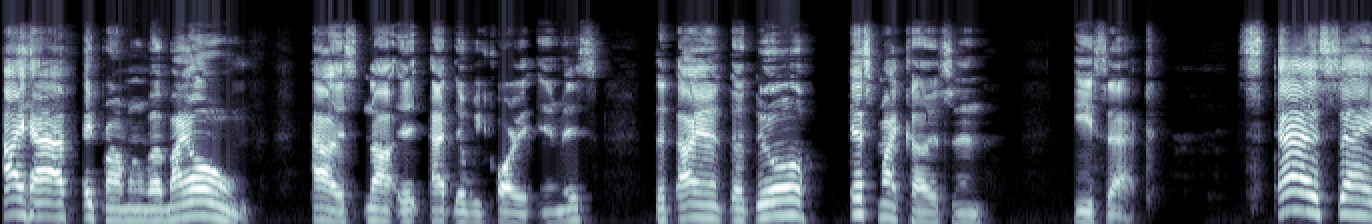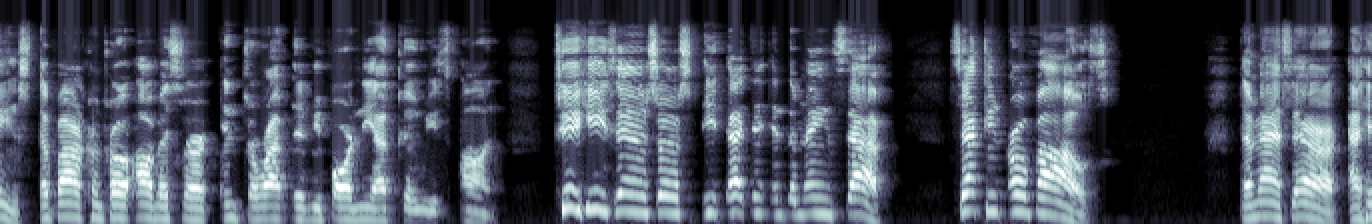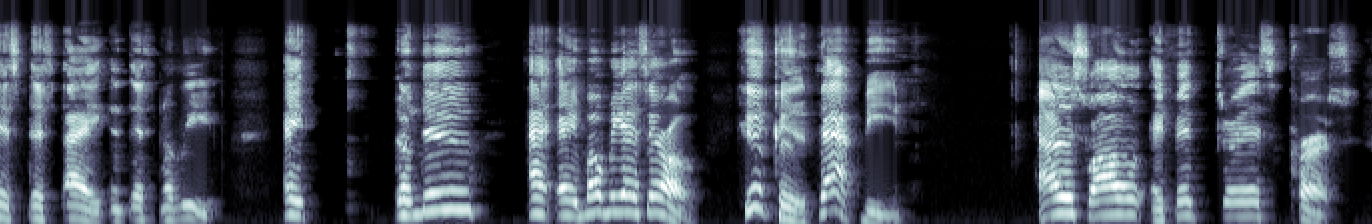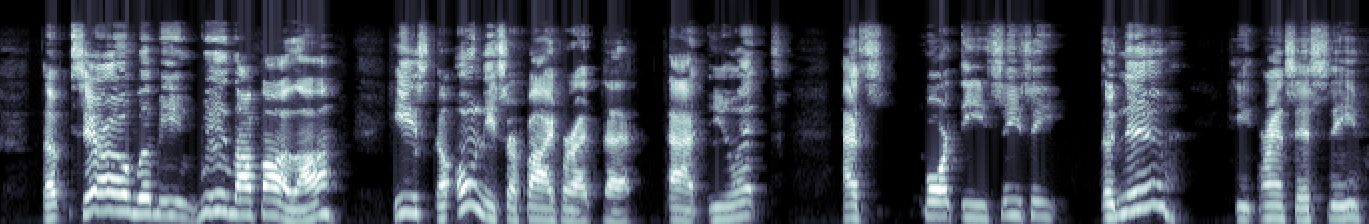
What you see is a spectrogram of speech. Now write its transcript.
I have a problem of my own. Alice nodded at the recorded image. The giant, the duel, is my cousin, Yzak. As sayings, the fire control officer interrupted before Nia could respond. Two heat sensors detected in the main staff. Second profiles. The man stared at his display in disbelief. A the new and a Mobius zero. Who could that be? Alice swallowed a victorious curse. The zero will be Mu La Flaga. He's the only survivor at that, that unit. As for the CC, the new, he grins his sleeve.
